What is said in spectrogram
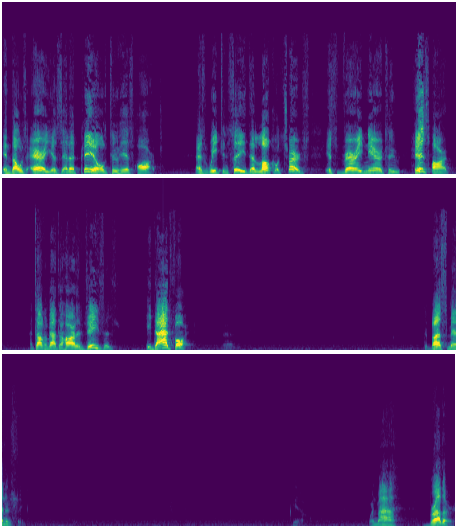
in those areas that appeal to his heart. As we can see, the local church is very near to his heart. I'm talking about the heart of Jesus. He died for it. Bus ministry. When my brother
